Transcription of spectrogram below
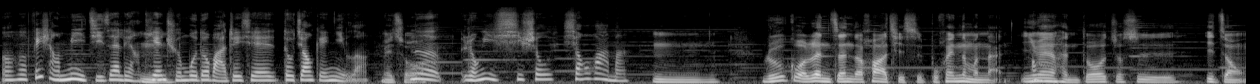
嗯哼，非常密集，在两天嗯全部都把这些都交给你了。没错。那容易吸收消化吗？嗯，如果认真的话，其实不会那么难，因为很多就是一种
